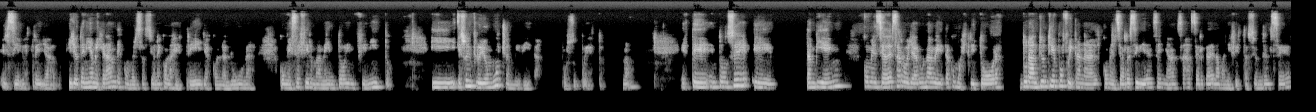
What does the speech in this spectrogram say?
el cielo estrellado. Y yo tenía mis grandes conversaciones con las estrellas, con la luna, con ese firmamento infinito. Y eso influyó mucho en mi vida, por supuesto, ¿no? Este, entonces, eh, también comencé a desarrollar una beta como escritora. Durante un tiempo fui canal, comencé a recibir enseñanzas acerca de la manifestación del ser.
